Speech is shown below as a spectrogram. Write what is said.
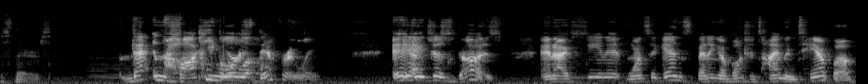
It's theirs. That in hockey People works lo- differently. It, Yeah. it just does. And I've seen it once again, spending a bunch of time in Tampa.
